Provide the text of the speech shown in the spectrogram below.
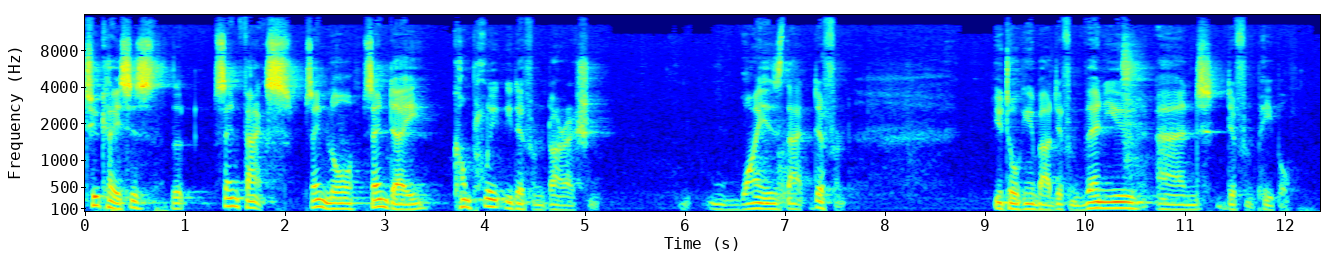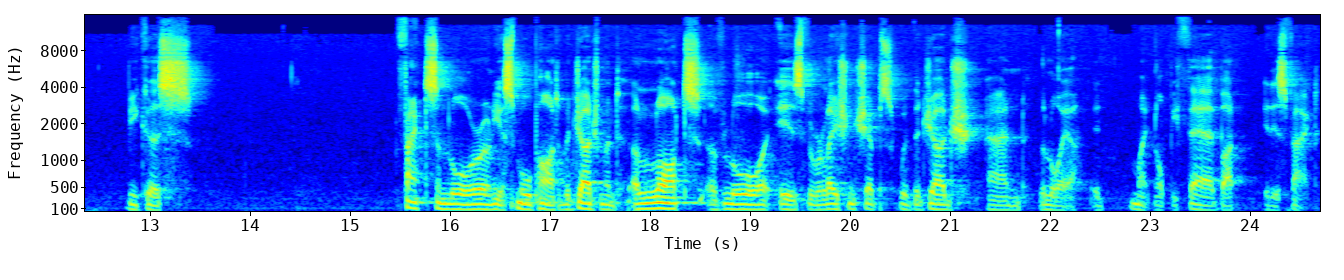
two cases that same facts, same law, same day, completely different direction. Why is that different? You're talking about different venue and different people because facts and law are only a small part of a judgment. A lot of law is the relationships with the judge and the lawyer. It might not be fair, but it is fact.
